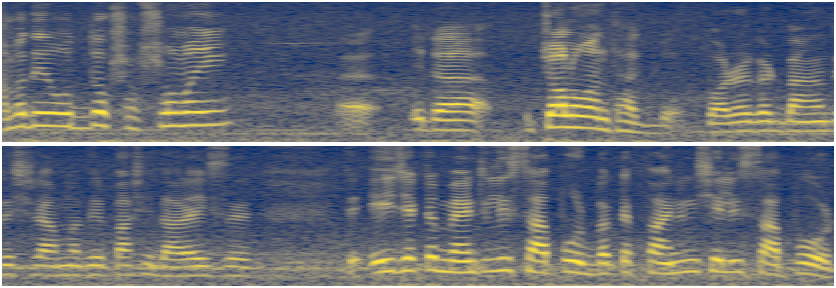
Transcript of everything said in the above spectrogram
আমাদের উদ্যোগ সবসময়ই এটা চলমান থাকবে। বর্ডার গার্ড বাংলাদেশের আমাদের পাশে দাঁড়াইছে। তো এই যে একটা মেন্টালি সাপোর্ট বা একটা ফাইন্যান্সিয়ালি সাপোর্ট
